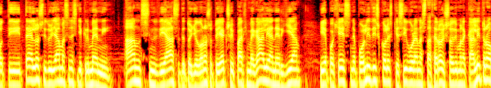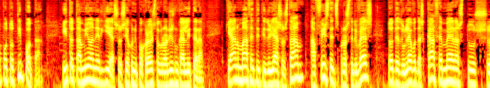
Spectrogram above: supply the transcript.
ότι τέλος η δουλειά μας είναι συγκεκριμένη. Αν συνδυάσετε το γεγονός ότι έξω υπάρχει μεγάλη ανεργία, οι εποχές είναι πολύ δύσκολες και σίγουρα ένα σταθερό εισόδημα είναι καλύτερο από το τίποτα. Ή το Ταμείο Ανεργίας. Όσοι έχουν υποχρεώσει το γνωρίζουν καλύτερα. Και αν μάθετε τη δουλειά σωστά, αφήστε τις προστριβές, τότε δουλεύοντας κάθε μέρα στους ε,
